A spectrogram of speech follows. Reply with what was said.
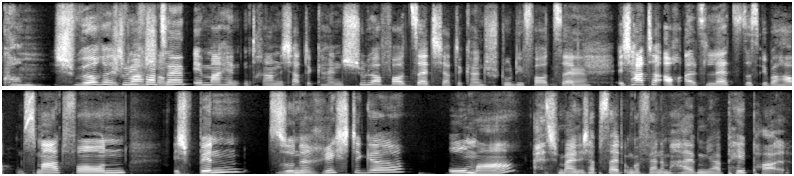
Komm. Ich schwöre, ich war schon immer hinten dran. Ich hatte kein Schüler-VZ, ich hatte kein Studi-VZ. Okay. Ich hatte auch als letztes überhaupt ein Smartphone. Ich bin so eine richtige Oma, Also ich meine, ich habe seit ungefähr einem halben Jahr PayPal.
